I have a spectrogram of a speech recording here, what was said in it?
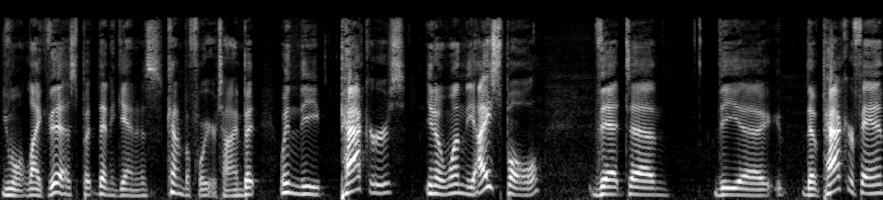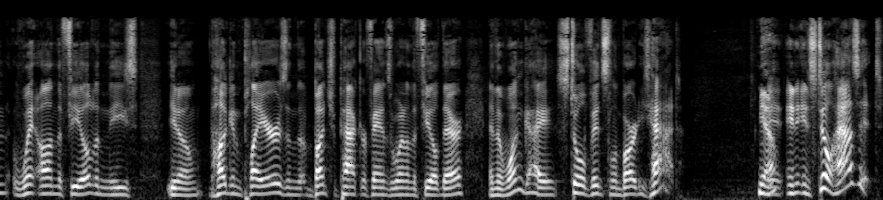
you won't like this, but then again, it's kind of before your time. But when the Packers, you know, won the Ice Bowl, that um, the uh, the Packer fan went on the field and these, you know, hugging players and a bunch of Packer fans went on the field there, and the one guy stole Vince Lombardi's hat Yeah. and, and, and still has it.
